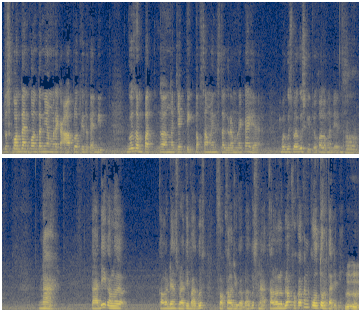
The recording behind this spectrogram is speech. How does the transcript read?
terus konten-konten yang mereka upload gitu kayak di gue sempat nge- ngecek TikTok sama Instagram mereka ya bagus-bagus gitu kalau ngedance Oh. Nah, tadi kalau kalau dance berarti bagus, vokal juga bagus. Nah, kalau lu bilang vokal kan kultur tadi nih. Mm-mm.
